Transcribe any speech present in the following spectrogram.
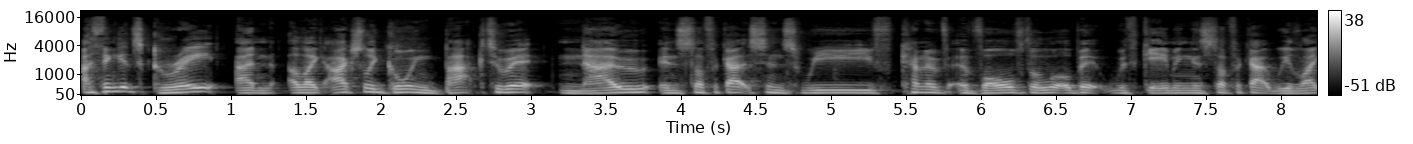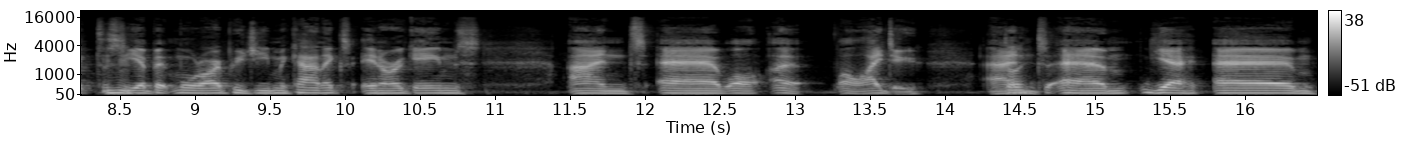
I think it's great and uh, like actually going back to it now and stuff like that since we've kind of evolved a little bit with gaming and stuff like that. We like to see a bit more RPG mechanics in our games, and uh, well, uh, well, I do, and um, yeah, um,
